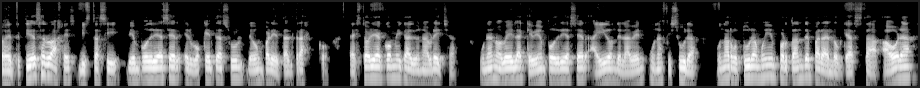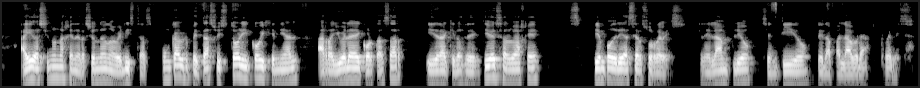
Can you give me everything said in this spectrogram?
Los detectives salvajes, vista así, bien podría ser el boquete azul de un parietal trágico, la historia cómica de una brecha, una novela que bien podría ser ahí donde la ven una fisura, una ruptura muy importante para lo que hasta ahora ha ido haciendo una generación de novelistas, un carpetazo histórico y genial a Rayuela de Cortázar y de la que los detectives salvajes bien podría ser su revés, en el amplio sentido de la palabra revés.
